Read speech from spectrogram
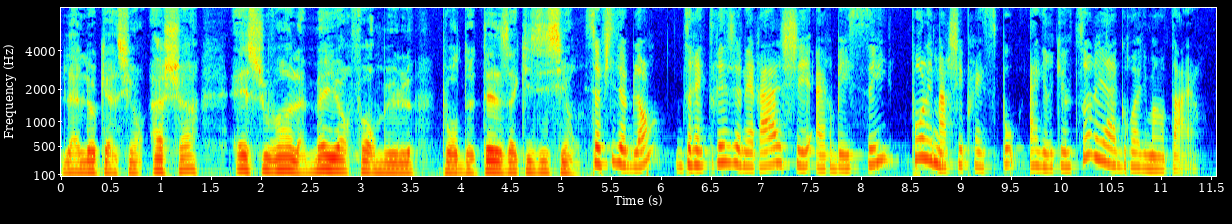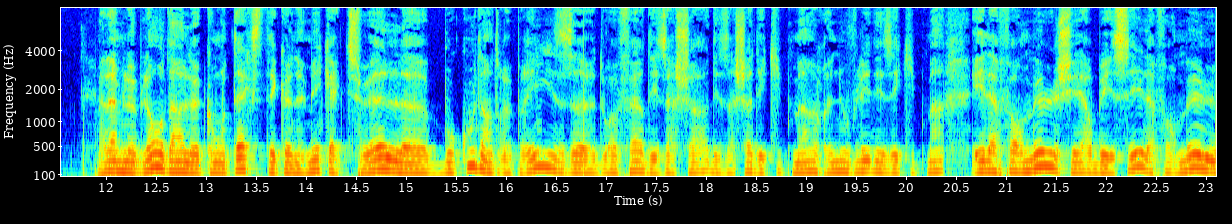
la location achat, est souvent la meilleure formule pour de telles acquisitions. Sophie Leblanc, directrice générale chez RBC pour les marchés principaux agriculture et agroalimentaire. Madame Leblond, dans le contexte économique actuel, euh, beaucoup d'entreprises euh, doivent faire des achats, des achats d'équipements, renouveler des équipements. Et la formule chez RBC, la formule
